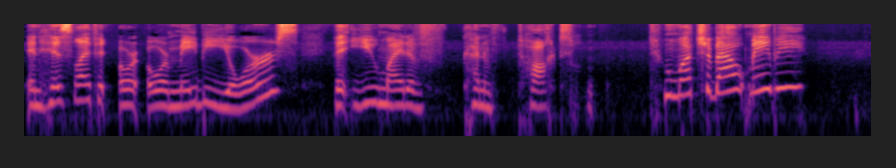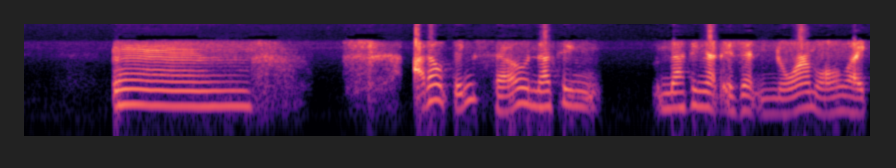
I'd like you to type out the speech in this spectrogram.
in his life, or or maybe yours that you might have kind of talked too much about? Maybe. Mm, I don't think so. Nothing, nothing that isn't normal. Like,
